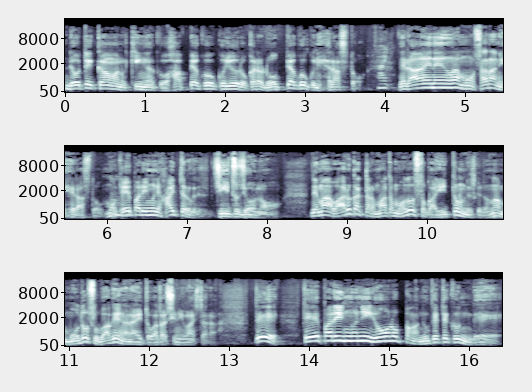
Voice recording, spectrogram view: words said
量的緩和の金額を800億ユーロから600億に減らすと。はい、で、来年はもうさらに減らすと。もうテーパリングに入ってるわけです。うん、事実上の。で、まあ悪かったらまた戻すとか言っとるんですけど、まあ戻すわけがないと私に言いましたら。で、テーパリングにヨーロッパが抜けてくんで、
